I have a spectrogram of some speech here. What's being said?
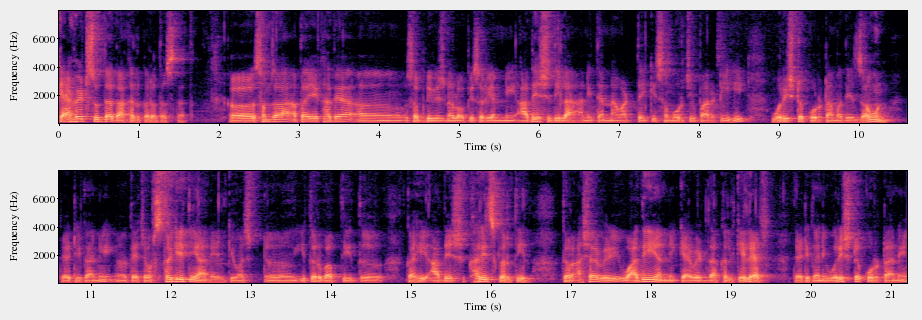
कॅव्हेटसुद्धा दाखल करत असतात. समजा आता एखाद्या सब डिव्हिजनल ऑफिसर यांनी आदेश दिला आणि त्यांना वाटतंय की समोरची पार्टी ही वरिष्ठ कोर्टामध्ये जाऊन त्या ठिकाणी त्याच्यावर स्थगिती आणेल किंवा इतर बाबतीत काही आदेश खारिज करतील. तर अशा वेळी वादी यांनी कॅवेट दाखल केल्यास त्या ठिकाणी वरिष्ठ कोर्टाने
